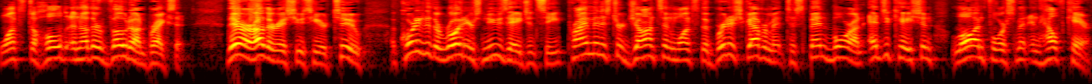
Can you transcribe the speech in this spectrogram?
wants to hold another vote on Brexit. There are other issues here, too. According to the Reuters news agency, Prime Minister Johnson wants the British government to spend more on education, law enforcement, and health care.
